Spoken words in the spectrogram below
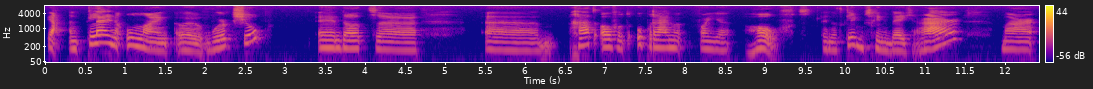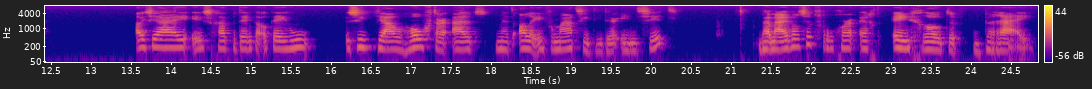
ja, een kleine online uh, workshop. En dat uh, Ehm, gaat over het opruimen van je hoofd. En dat klinkt misschien een beetje raar, maar als jij eens gaat bedenken: oké, hoe ziet jouw hoofd eruit met alle informatie die erin zit? Bij mij was het vroeger echt één grote brei.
